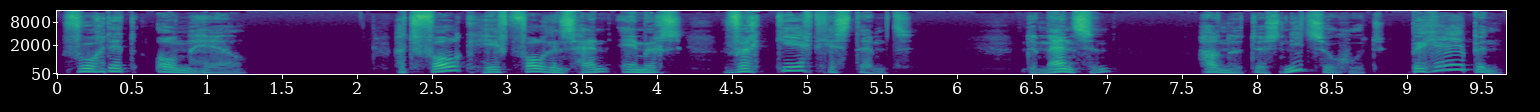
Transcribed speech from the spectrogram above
voor dit onheil. Het volk heeft volgens hen immers verkeerd gestemd. De mensen hadden het dus niet zo goed begrepen.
